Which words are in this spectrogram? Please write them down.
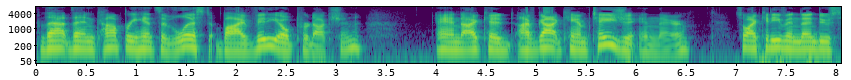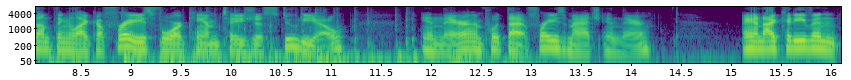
that then comprehensive list by video production. And I could, I've got Camtasia in there. So I could even then do something like a phrase for Camtasia Studio in there and put that phrase match in there. And I could even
